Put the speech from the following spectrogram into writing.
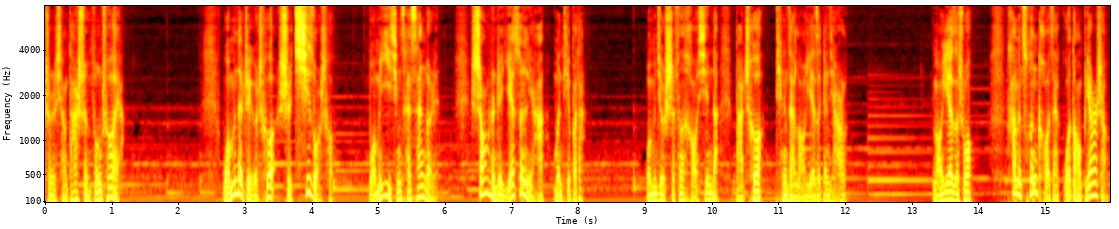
这是想搭顺风车呀。我们的这个车是七座车，我们一行才三个人，捎上这爷孙俩问题不大。我们就十分好心的把车停在老爷子跟前了。老爷子说，他们村口在国道边上，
